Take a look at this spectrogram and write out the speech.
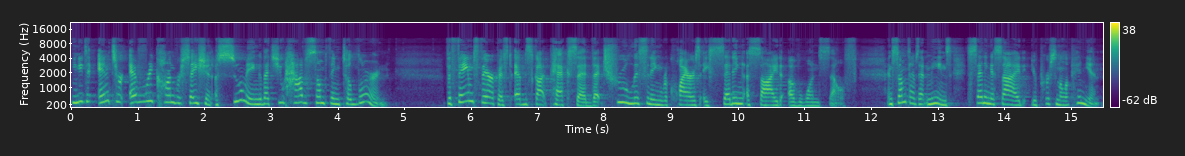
You need to enter every conversation assuming that you have something to learn. The famed therapist M. Scott Peck said that true listening requires a setting aside of oneself. And sometimes that means setting aside your personal opinion.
